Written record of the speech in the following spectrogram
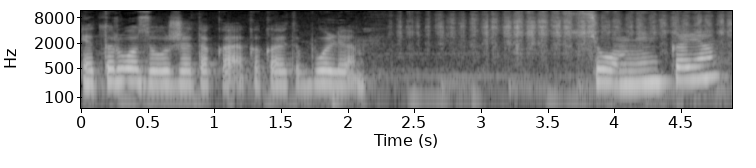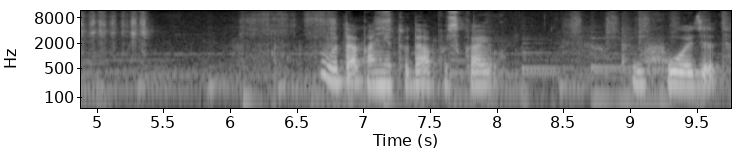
Эта роза уже такая какая-то более темненькая. Вот так они туда пускай уходят.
